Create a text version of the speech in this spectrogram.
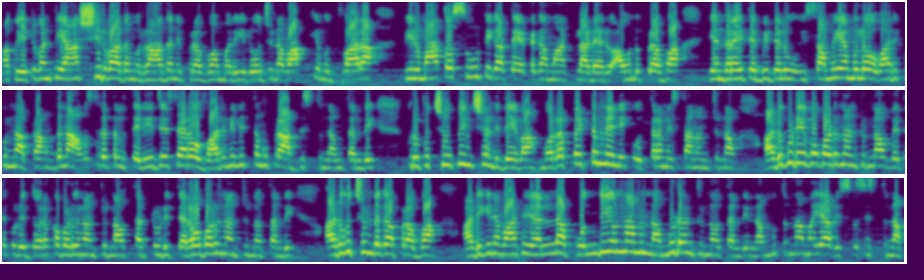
మాకు ఎటువంటి ఆశీర్వాదము రాదని ప్రభా మరి ఈ రోజున వాక్యము ద్వారా మీరు మాతో సూటిగా తేటగా మాట్లాడారు. అవును ప్రభా ఎందరైతే బిడ్డలు ఈ సమయంలో వారికున్న ప్రార్థన అవసరతలు తెలియజేశారో వారి నిమిత్తము ప్రార్థిస్తున్నాం తండ్రి. కృప చూపించండి దేవా. మొర్రపెట్టం నేను నీకు ఉత్తరం ఇస్తానంటున్నావు. అడుగుడు ఇవ్వబడును అంటున్నావు వెతకుడి దొరకబడును అంటున్నావు తట్టుడి తెరవబడును అంటున్నావు తండ్రి. అడుగుచుండగా ప్రభా అడిగిన వాటి ఎలా పొంది ఉన్నాము నమ్ముడు అంటున్నావు తండ్రి. నమ్ముతున్నామయ్యా విశ్వసిస్తున్నాం.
